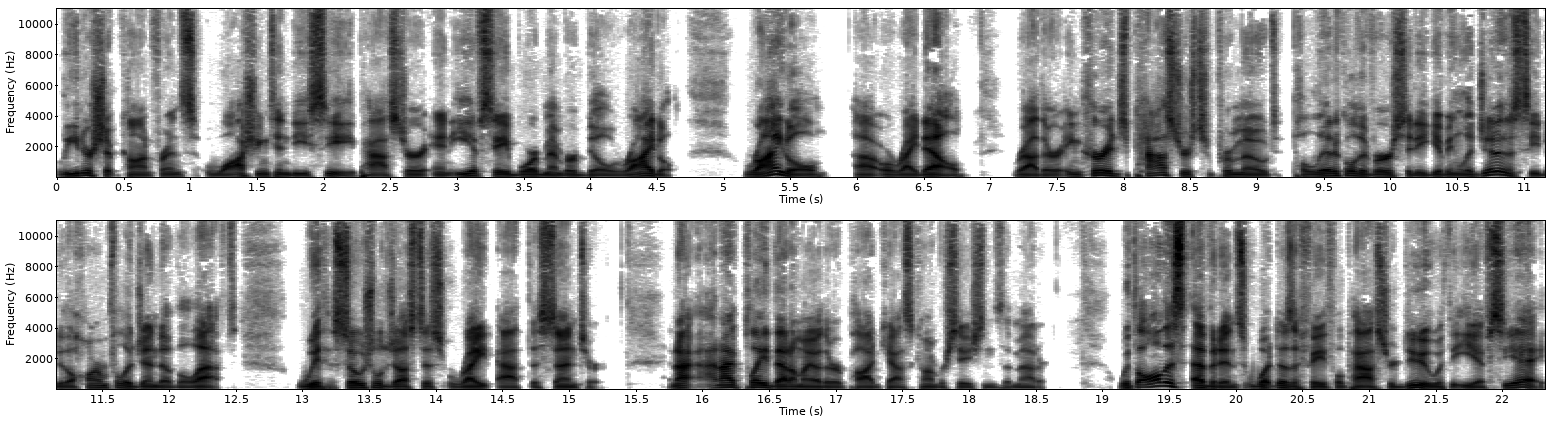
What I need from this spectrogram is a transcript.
Leadership Conference, Washington D.C. Pastor and EFCA board member Bill Rydell. Rydell uh, or Rydell rather encouraged pastors to promote political diversity, giving legitimacy to the harmful agenda of the left, with social justice right at the center. And I and I played that on my other podcast, Conversations That Matter. With all this evidence, what does a faithful pastor do with the EFCA?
